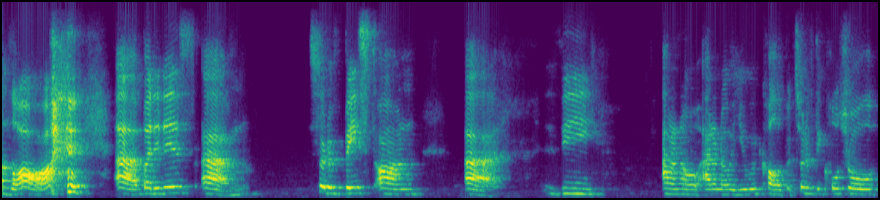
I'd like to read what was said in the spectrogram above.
a law, uh, but it is um, sort of based on uh, the I don't know I don't know what you would call it, but sort of the cultural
